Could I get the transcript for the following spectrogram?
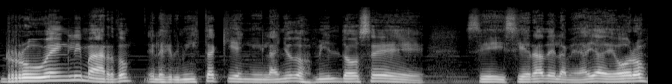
Rubén Limardo, el esgrimista quien en el año 2012 si hiciera de la medalla de oro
